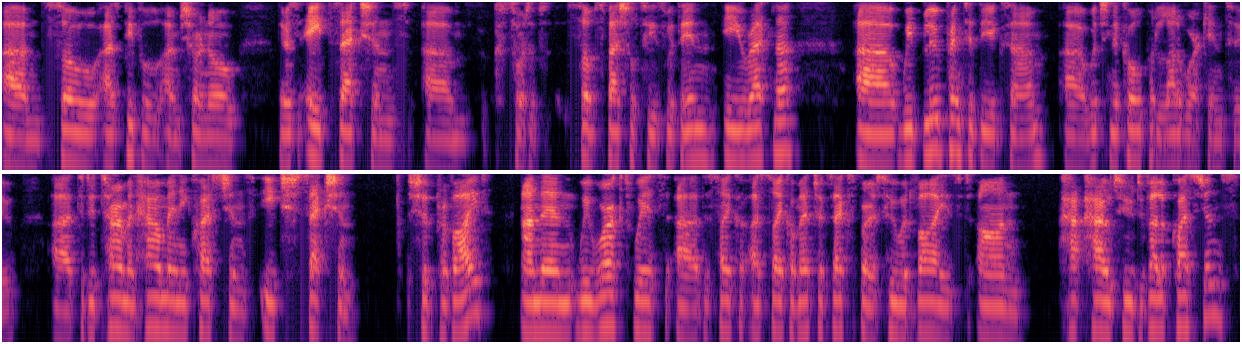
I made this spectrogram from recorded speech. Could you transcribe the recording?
Um, so, as people I'm sure know, there's eight sections, um, sort of subspecialties within EURetina. Uh, we blueprinted the exam, uh, which Nicole put a lot of work into, uh, to determine how many questions each section should provide. And then we worked with uh, the psycho- a psychometrics expert who advised on ha- how to develop questions,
